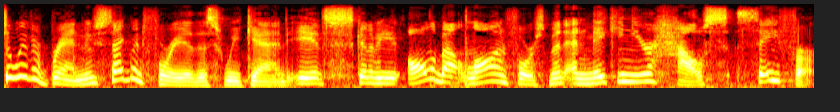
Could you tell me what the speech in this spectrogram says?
So we have a brand new segment for you this weekend. It's going to be all about law enforcement and making your house safer.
